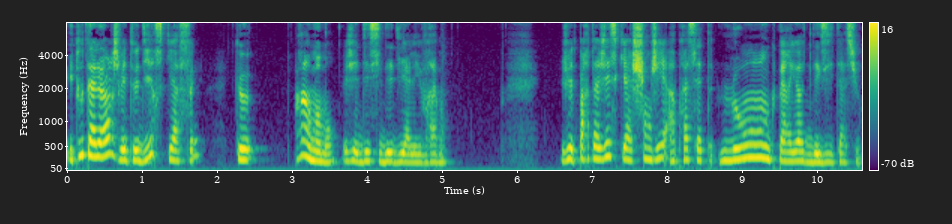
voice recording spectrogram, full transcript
Et tout à l'heure, je vais te dire ce qui a fait que, à un moment, j'ai décidé d'y aller vraiment. Je vais te partager ce qui a changé après cette longue période d'hésitation.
